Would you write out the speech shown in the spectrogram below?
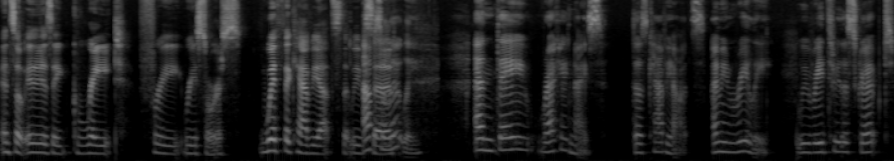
And so it is a great free resource with the caveats that we've said. Absolutely. And they recognize those caveats. I mean, really. We read through the script,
